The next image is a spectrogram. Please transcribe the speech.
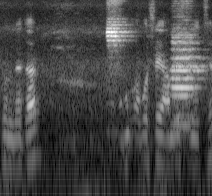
ফুল লেদার এবং অবশ্যই আমরেস্ট রয়েছে।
